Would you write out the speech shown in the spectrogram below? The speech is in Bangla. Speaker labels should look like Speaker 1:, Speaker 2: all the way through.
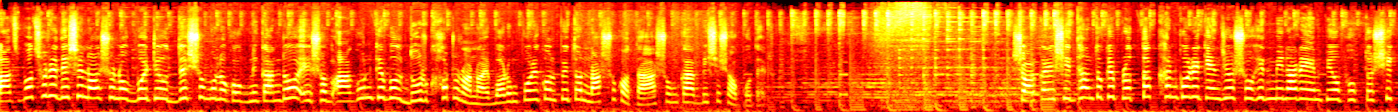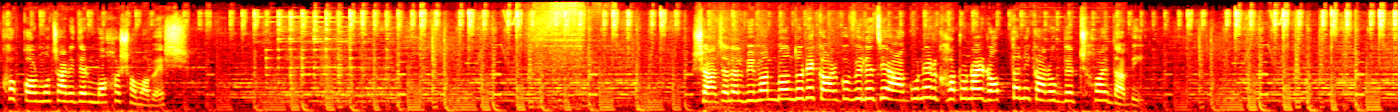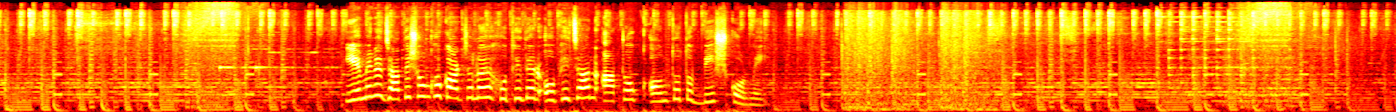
Speaker 1: পাঁচ বছরে দেশে নয়শো নব্বইটি উদ্দেশ্যমূলক অগ্নিকাণ্ড এসব আগুন কেবল দুর্ঘটনা নয় বরং পরিকল্পিত নাশকতা আশঙ্কা বিশেষজ্ঞদের সরকারি সিদ্ধান্তকে প্রত্যাখ্যান করে কেন্দ্রীয় শহীদ মিনারে এমপিওভুক্ত শিক্ষক কর্মচারীদের মহাসমাবেশ শাহজালাল বিমানবন্দরে কার্গো ভিলেজে আগুনের ঘটনায় রপ্তানিকারকদের ছয় দাবি ইয়েমেনে জাতিসংঘ কার্যালয়ে হুথিদের অভিযান আটক অন্তত বিশ কর্মী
